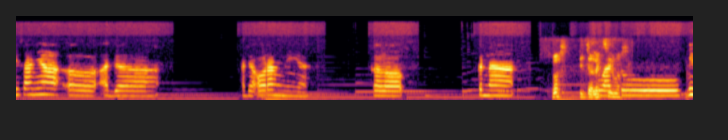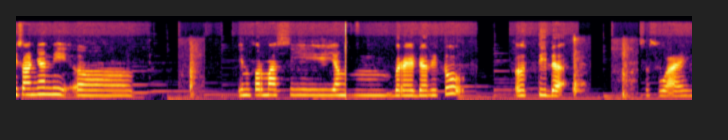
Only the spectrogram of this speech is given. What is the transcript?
misalnya eh, ada ada orang nih ya, kalau kena Sih, Bos. suatu, misalnya nih eh, informasi yang beredar itu eh, tidak sesuai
